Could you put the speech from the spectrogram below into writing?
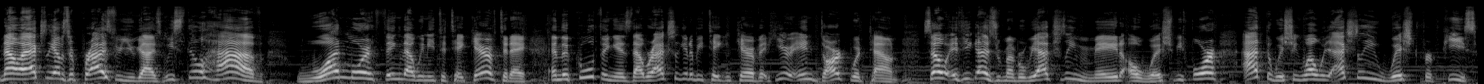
Now, I actually have a surprise for you guys. We still have one more thing that we need to take care of today. And the cool thing is that we're actually going to be taking care of it here in Darkwood Town. So if you guys remember, we actually made a wish before at the wishing well. We actually wished for peace,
